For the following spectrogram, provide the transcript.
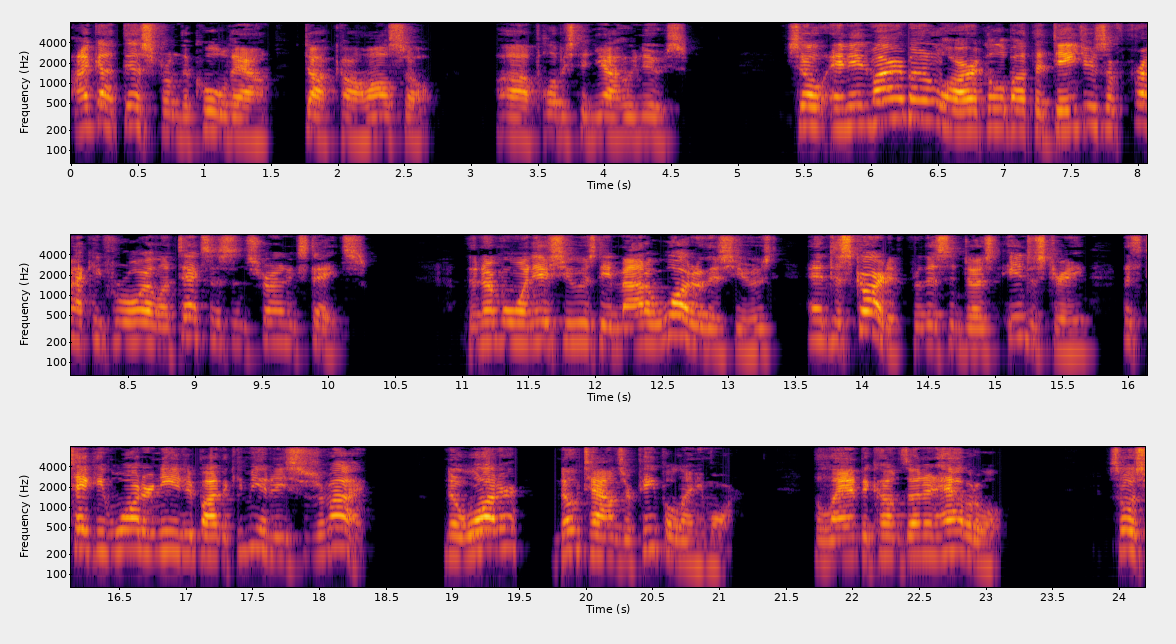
I got this from thecooldown.com also, uh, published in Yahoo News. So, an environmental article about the dangers of fracking for oil in Texas and surrounding states. The number one issue is the amount of water that's used and discarded for this industry that's taking water needed by the communities to survive. No water, no towns or people anymore. The land becomes uninhabitable. So is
